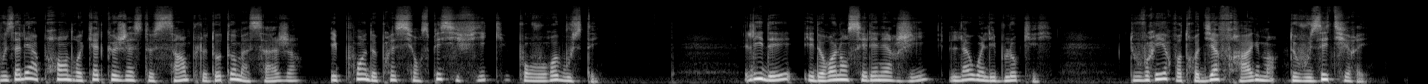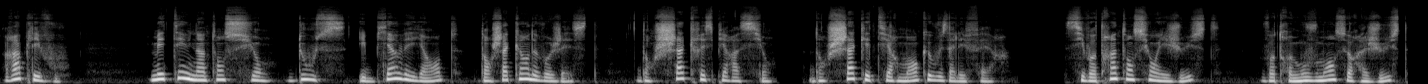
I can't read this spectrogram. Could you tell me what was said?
vous allez apprendre quelques gestes simples d'automassage et points de pression spécifiques pour vous rebooster. L'idée est de relancer l'énergie là où elle est bloquée, d'ouvrir votre diaphragme, de vous étirer. Rappelez-vous, mettez une intention douce et bienveillante dans chacun de vos gestes, dans chaque respiration, dans chaque étirement que vous allez faire. Si votre intention est juste, votre mouvement sera juste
